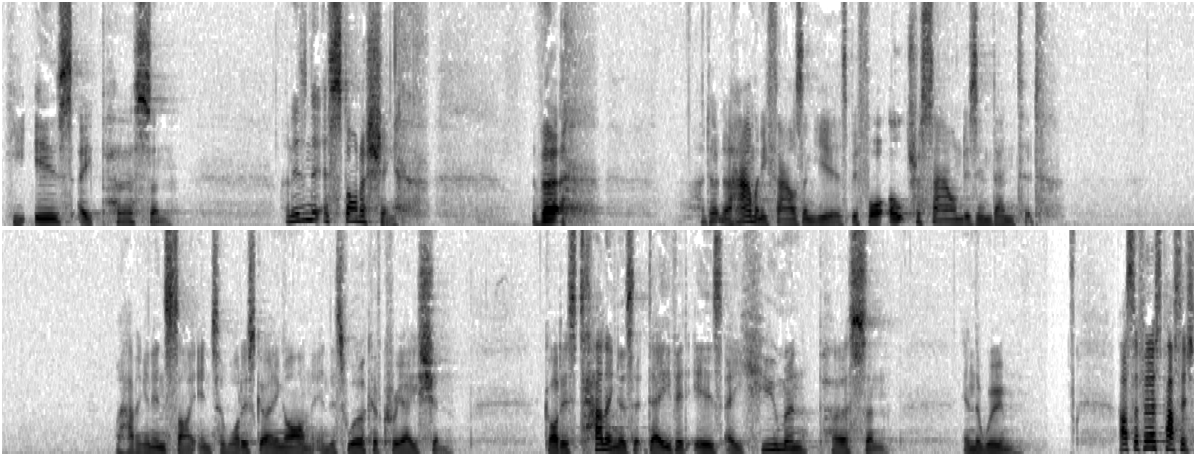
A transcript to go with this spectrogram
He is a person. And isn't it astonishing that I don't know how many thousand years before ultrasound is invented, we're having an insight into what is going on in this work of creation. God is telling us that David is a human person in the womb. That's the first passage.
